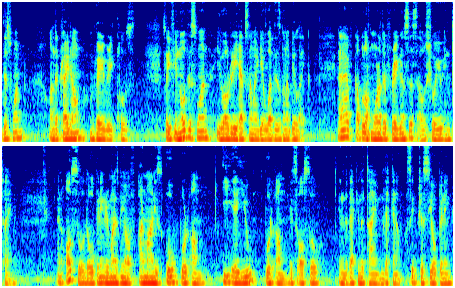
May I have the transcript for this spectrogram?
this one on the dry down, very very close. So if you know this one, you already have some idea what this is to be like. And I have a couple of more other fragrances I'll show you in time. And also the opening reminds me of Armani's Eau Pour Homme E-A-U Homme. It's also in the back in the time, that kind of citrusy opening.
